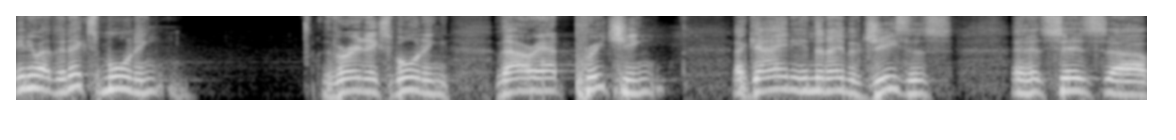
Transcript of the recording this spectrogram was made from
Anyway, the next morning, the very next morning, they were out preaching again in the name of Jesus. And it says, uh,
